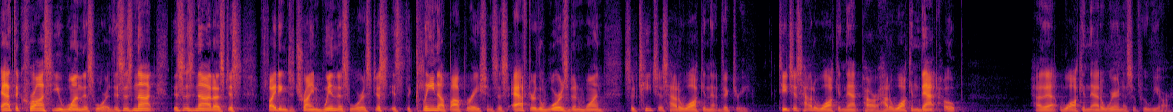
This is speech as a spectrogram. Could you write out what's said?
at the cross, you won this war. This is not, this is not us just fighting to try and win this war. It's just, it's the cleanup operations. It's after the war has been won. So teach us how to walk in that victory. Teach us how to walk in that power, how to walk in that hope, how to walk in that awareness of who we are.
